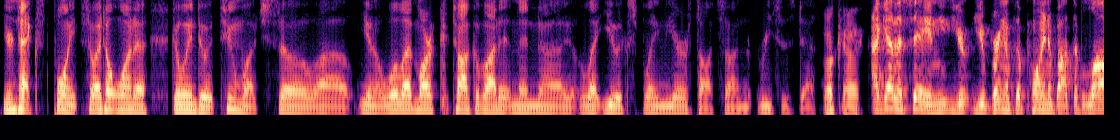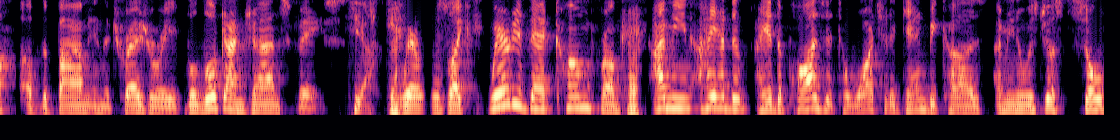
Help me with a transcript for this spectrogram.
your next point, so I don't want to go into it too much. So, uh, you know, we'll let Mark talk about it and then uh, let you explain your thoughts on Reese's death. Okay. I gotta say, and you you bring up the point about the bluff of the bomb in the treasury. The look on John's face, Yeah. where it was like, where did that come from? I mean, I had to I had to pause it to to watch it again because I mean it was just so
